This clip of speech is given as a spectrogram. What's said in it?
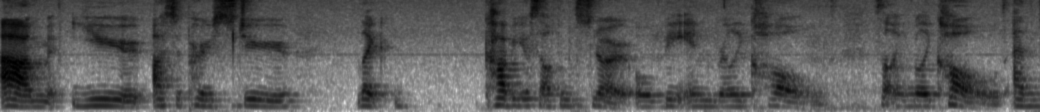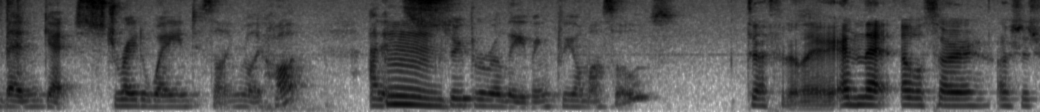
Um, you are supposed to, like, cover yourself in snow or be in really cold, something really cold, and then get straight away into something really hot. And it's Mm. super relieving for your muscles. Definitely. And that also, I was just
